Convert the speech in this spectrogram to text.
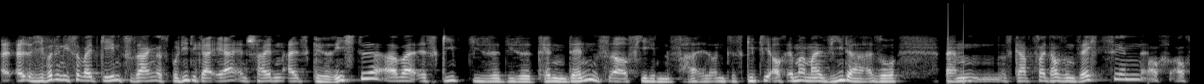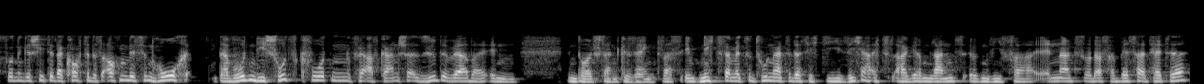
Also ich würde nicht so weit gehen zu sagen, dass Politiker eher entscheiden als Gerichte, aber es gibt diese, diese Tendenz auf jeden Fall und es gibt die auch immer mal wieder. Also ähm, es gab 2016 auch, auch so eine Geschichte, da kochte das auch ein bisschen hoch. Da wurden die Schutzquoten für afghanische Asylbewerber in, in Deutschland gesenkt, was eben nichts damit zu tun hatte, dass sich die Sicherheitslage im Land irgendwie verändert oder verbessert hätte,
